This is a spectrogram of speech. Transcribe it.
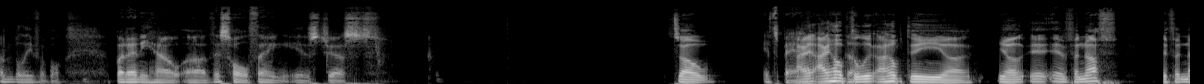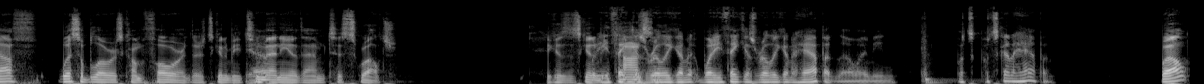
unbelievable. But anyhow, uh, this whole thing is just So it's bad. I, I hope The- the I hope the uh, you know if enough if enough whistleblowers come forward, there's going to be too Yeah. many of them to squelch because it's going to be think is really going to what do you think is really going to happen though? I mean, what's what's going to happen? Well,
